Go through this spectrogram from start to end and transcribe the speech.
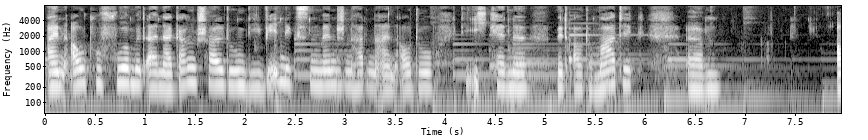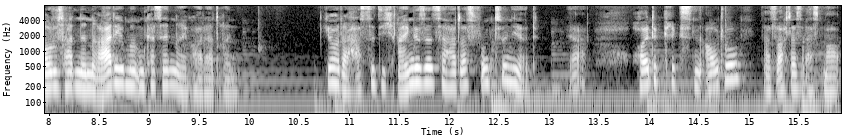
Ein Auto fuhr mit einer Gangschaltung. Die wenigsten Menschen hatten ein Auto, die ich kenne, mit Automatik. Ähm, Autos hatten ein Radio mit einem Kassettenrekorder drin. Ja, da hast du dich reingesetzt, da hat das funktioniert. Ja. Heute kriegst du ein Auto, da sagt das erstmal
